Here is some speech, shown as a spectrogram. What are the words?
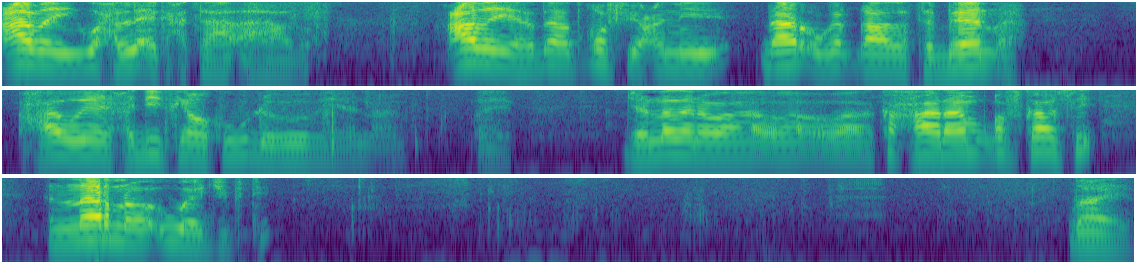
caday wax la eg xataa ha ahaado. Caday haddaad qof yacnii dhaar uga qaadata been ah waxaa weeyaan xadiidkan waa kugu dhaboobaya nacam jannadana waa ka xaaraam qofkaasi naarna waa u waajibtay ayb.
